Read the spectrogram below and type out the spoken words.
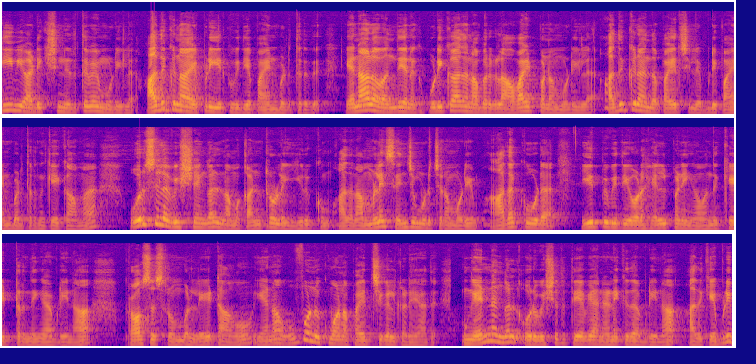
டிவி அடிக்ஷன் நிறுத்தவே முடியல. அதுக்கு நான் எப்படி ஈர்ப்பு விதியை பயன்படுத்துறது? என்னால் வந்து எனக்கு பிடிக்காத நபர்களை அவாய்ட் பண்ண முடியல. அதுக்கு நான் இந்த பயிற்சியில் எப்படி பயன்படுத்துறதுன்னு கேட்காம ஒரு சில விஷயங்கள் நம்ம கண்ட்ரோலில் இருக்கும். அதை நம்மளே செஞ்சு முடிச்சிட முடியும். அதை கூட ஈர்ப்பு விதியோட ஹெல்ப்பை நீங்கள் வந்து கேட்டிருந்தீங்க அப்படின்னா ப்ராசஸ் ரொம்ப லேட் ஆகும். ஏன்னா ஒவ்வொன்றுக்குமான பயிற்சிகள் கிடையாது. உங்கள் எண்ணங்கள் ஒரு விஷயத்தை தேவையாக நினைக்குது அப்படின்னா அதுக்கு எப்படி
